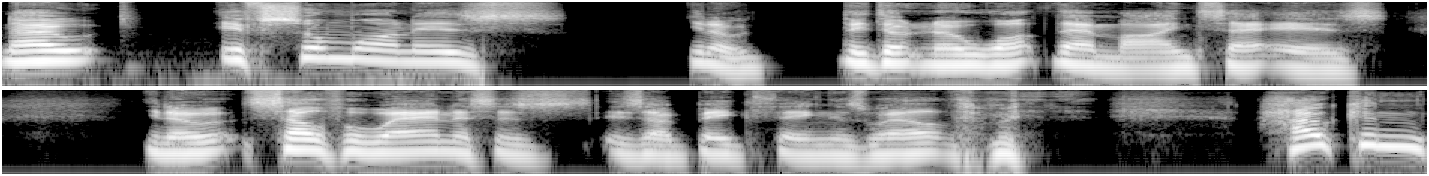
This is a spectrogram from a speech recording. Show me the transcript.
Now, if someone is, you know, they don't know what their mindset is, you know, self awareness is is a big thing as well. how can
